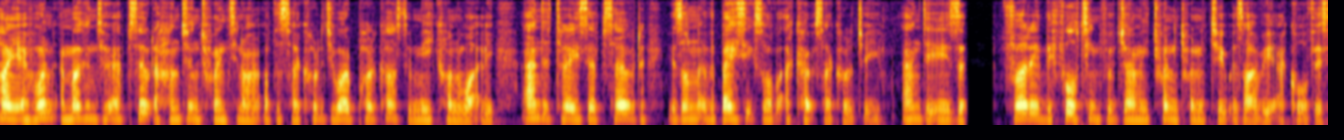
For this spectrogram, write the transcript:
Hi everyone, and welcome to episode 129 of the Psychology World podcast with me, Connor Whiteley. And today's episode is on the basics of occult psychology, and it is Friday, the 14th of January 2022, as I record this.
